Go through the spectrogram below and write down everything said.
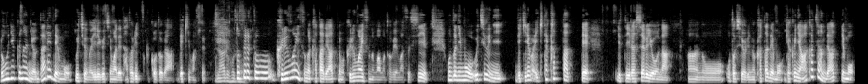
老若男女誰でも宇宙の入り口までたどり着くことができます。なるほどそうすると車椅子の方であっても車椅子のまま飛べますし本当にもう宇宙にできれば行きたかったって言っていらっしゃるようなあのお年寄りの方でも逆に赤ちゃんであっても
